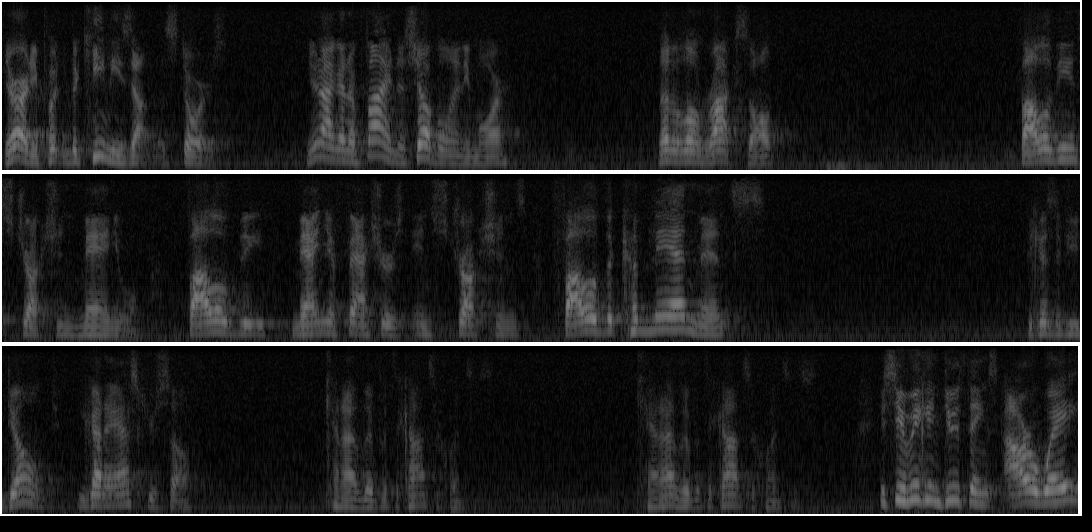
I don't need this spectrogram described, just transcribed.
They're already putting bikinis out in the stores. You're not going to find a shovel anymore, let alone rock salt. Follow the instruction manual. Follow the manufacturer's instructions. Follow the commandments. Because if you don't, you've got to ask yourself, can I live with the consequences? Can I live with the consequences? You see, we can do things our way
